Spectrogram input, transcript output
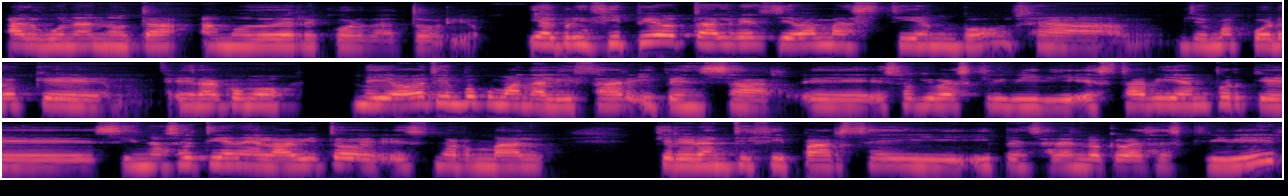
alguna nota a modo de recordatorio. Y al principio tal vez lleva más tiempo, o sea, yo me acuerdo que era como, me llevaba tiempo como analizar y pensar eh, eso que iba a escribir y está bien porque si no se tiene el hábito es normal querer anticiparse y, pensar en lo que vas a escribir,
